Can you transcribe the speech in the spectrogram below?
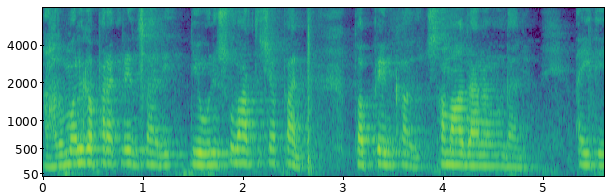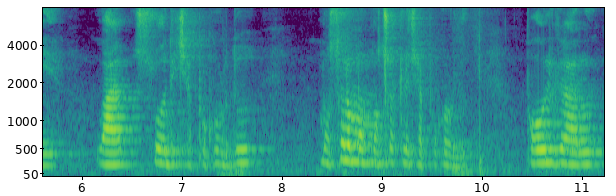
నార్మల్గా ప్రకటించాలి. దేవుని సువార్త చెప్పాలి. తప్పేం కాదు. సమాధానం ఉండాలి. అయితే వా సోది చెప్పకూడదు. ముసలమ్మ ముచ్చట్లు చెప్పకూడదు. పౌలు గారు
